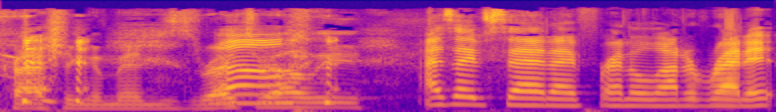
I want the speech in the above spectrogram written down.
crashing a men's rights Well, rally? As I've said, I've read a lot of Reddit.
